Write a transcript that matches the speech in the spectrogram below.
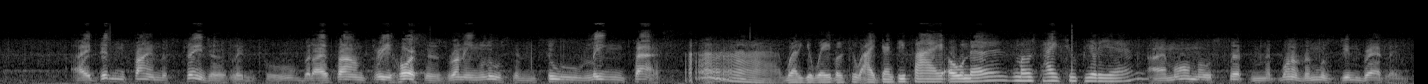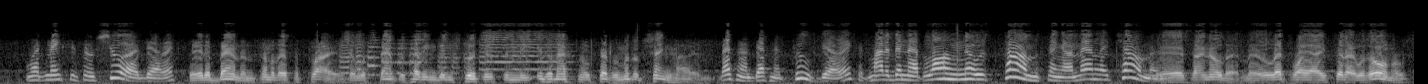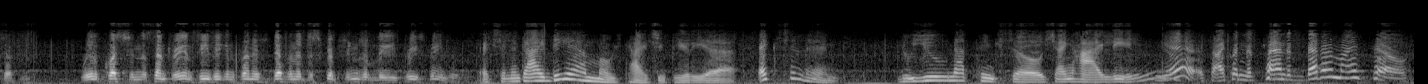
I didn't find the strangers, Lin Fu, but I found three horses running loose in Su Ling Pass. Ah, were you able to identify owners, Most High Superior? I'm almost certain that one of them was Jim Bradley. What makes you so sure, Derek? They had abandoned some of their supplies. They were stamped as having been purchased in the international settlement at Shanghai. That's not definite proof, Derek. It might have been that long-nosed psalm singer, Manley Chalmers. Yes, I know that, Lil. That's why I said I was almost certain. We'll question the sentry and see if he can furnish definite descriptions of the three strangers. Excellent idea, Most High Superior. Excellent. Do you not think so, Shanghai Lil? Yes, I couldn't have planned it better myself.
